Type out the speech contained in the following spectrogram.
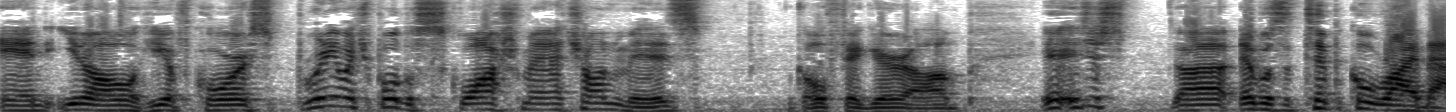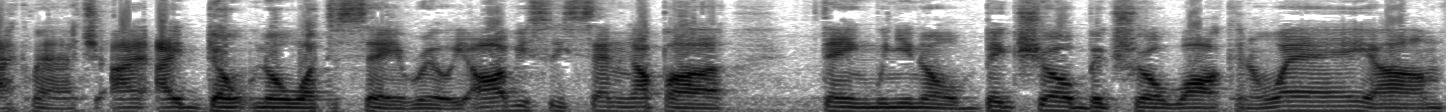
and you know he of course pretty much pulled a squash match on Miz. Go figure. Um, it, it just uh, it was a typical Ryback match. I, I don't know what to say really. Obviously setting up a thing when you know Big Show, Big Show walking away. Um,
